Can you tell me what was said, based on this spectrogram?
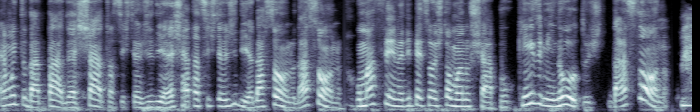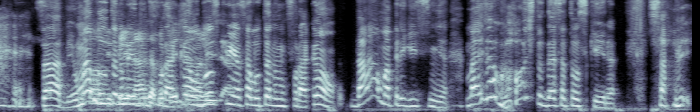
é muito datado, é chato assistir hoje em dia. É chato assistir hoje em dia. Dá sono, dá sono. Uma cena de pessoas tomando chá por 15 minutos, dá sono. Sabe? Uma luta no meio de um furacão, duas crianças lutando num furacão, dá uma preguicinha. Mas eu gosto dessa tosqueira, sabe?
